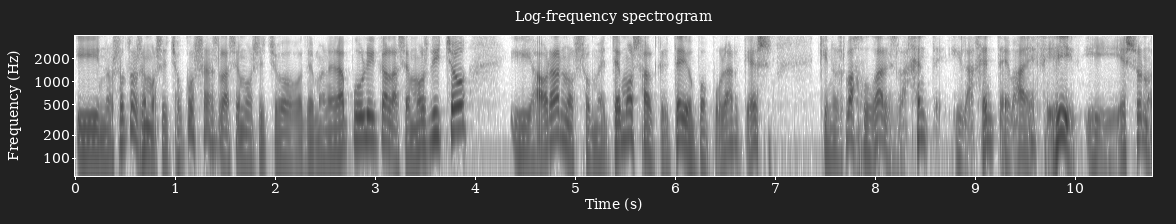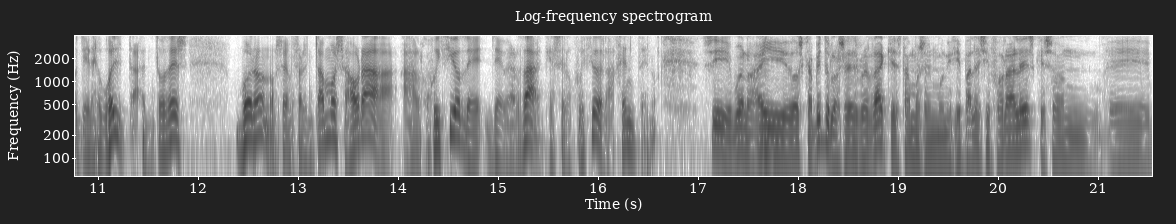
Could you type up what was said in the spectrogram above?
Y nosotros hemos hecho cosas, las hemos hecho de manera pública, las hemos dicho, y ahora nos sometemos al criterio popular, que es quien nos va a jugar es la gente, y la gente va a decidir, y eso no tiene vuelta. Entonces, bueno, nos enfrentamos ahora al juicio de, verdad, que es el juicio de la gente. ¿no? Sí, bueno, hay dos capítulos. Es verdad que estamos en municipales y forales, que son, eh,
